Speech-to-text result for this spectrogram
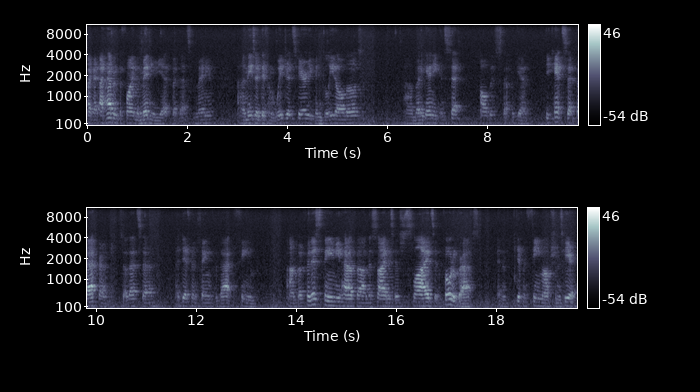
Like I, I haven't defined the menu yet, but that's the menu. And these are different widgets here. You can delete all those. Um, but again, you can set all this stuff again. You can't set background, so that's a, a different thing for that theme. Um, but for this theme, you have uh, on the side it says slides and photographs and different theme options here.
